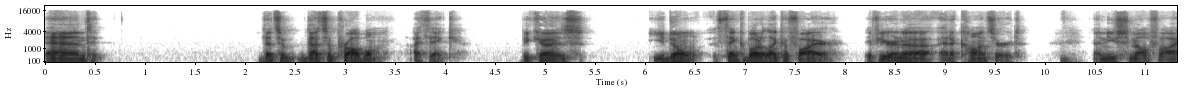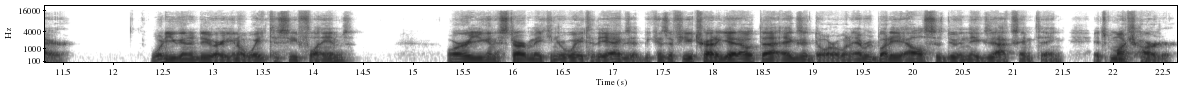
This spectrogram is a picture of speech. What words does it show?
And that's a that's a problem, I think, because you don't think about it like a fire. If you're in a at a concert and you smell fire, what are you going to do? Are you going to wait to see flames? Or are you going to start making your way to the exit? Because if you try to get out that exit door when everybody else is doing the exact same thing, it's much harder.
